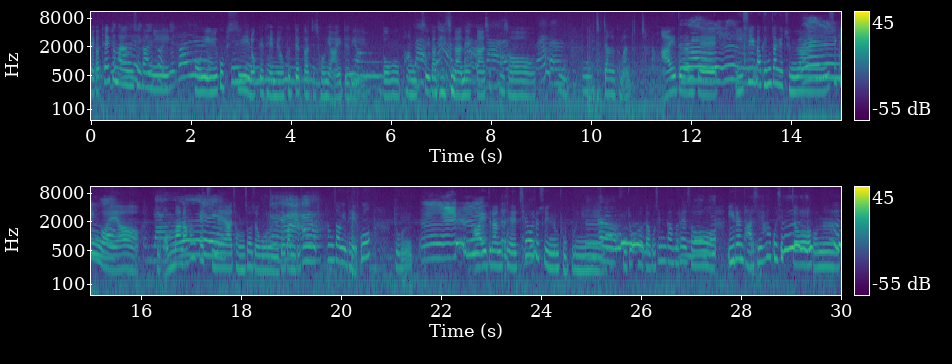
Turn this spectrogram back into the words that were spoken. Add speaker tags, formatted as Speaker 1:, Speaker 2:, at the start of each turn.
Speaker 1: 제가 퇴근하는 시간이 거의 7시 이렇게 되면 그때까지 저희 아이들이 너무 방치가 되진 않을까 싶어서 음, 음, 직장을 그만뒀죠. 아이들한테 이 시기가 굉장히 중요한 시기인 거예요. 좀 엄마랑 함께 지내야 정서적으로 유대감도 형- 형성이 되고 좀 아이들한테 채워줄 수 있는 부분이 부족하다고 생각을 해서 일은 다시 하고 싶죠. 저는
